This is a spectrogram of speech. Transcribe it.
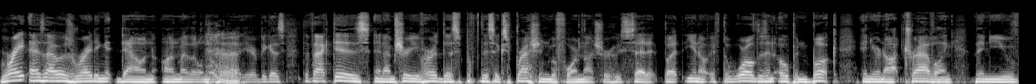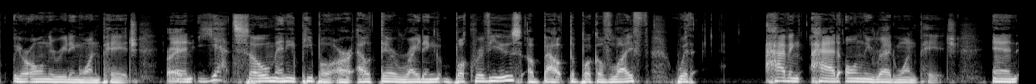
right as I was writing it down on my little notepad here, because the fact is, and I'm sure you've heard this this expression before. I'm not sure who said it, but you know, if the world is an open book and you're not traveling, then you you're only reading one page. Right. And yet, so many people are out there writing book reviews about the book of life with having had only read one page. And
